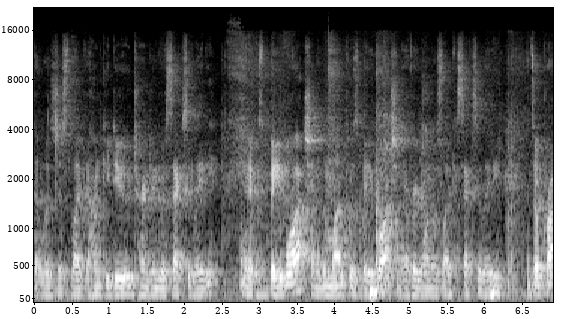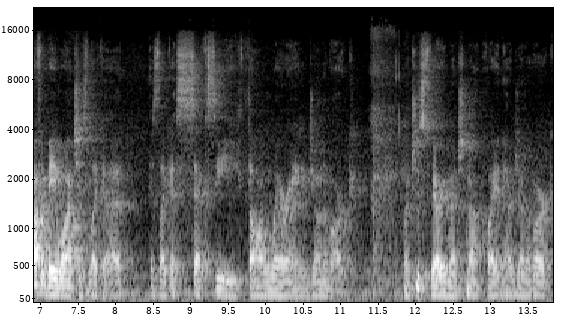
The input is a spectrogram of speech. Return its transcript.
that was just like a hunky dude turned into a sexy lady, and it was Babe Watch, and the month was Babe Watch, and everyone was like a sexy lady. And so Prophet Babe Watch is like a is like a sexy thong wearing Joan of Arc, which is very much not quite how Joan of Arc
